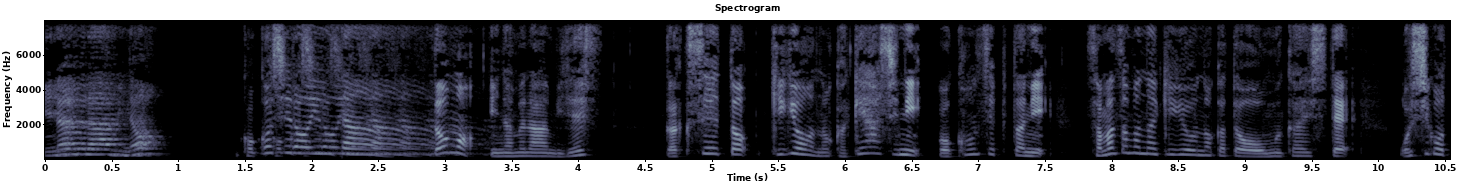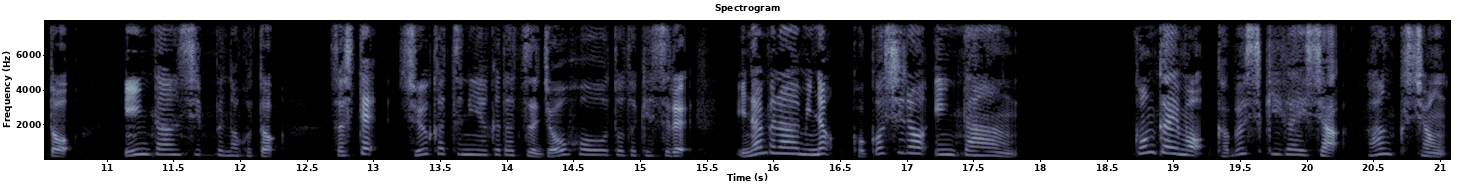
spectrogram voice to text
稲村亜美のここしろインターンどうも、稲村亜美です。学生と企業の架け橋にをコンセプトに、様々な企業の方をお迎えして、お仕事、インターンシップのこと、そして就活に役立つ情報をお届けする、稲村亜美のここしろインターン。今回も株式会社ファンクション、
